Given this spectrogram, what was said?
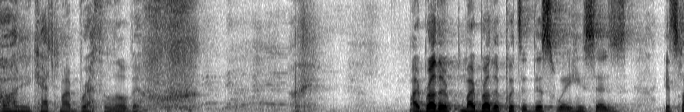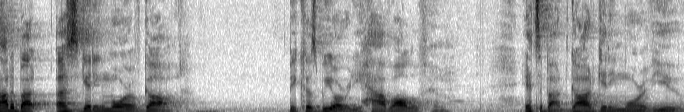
Oh, I need to catch my breath a little bit. my brother, my brother puts it this way. He says, It's not about us getting more of God because we already have all of Him. It's about God getting more of you.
